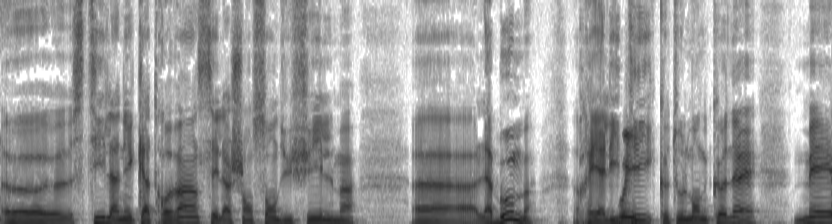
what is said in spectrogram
Euh, style années 80, c'est la chanson du film La Boom, Reality, que tout le monde connaît. Mais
